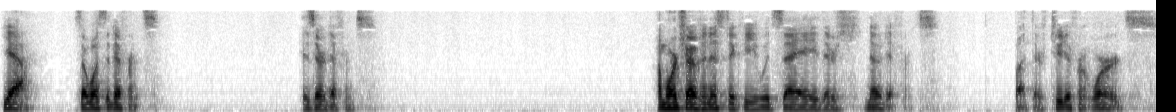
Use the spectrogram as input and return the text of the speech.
Yeah. So what's the difference? Is there a difference? A more chauvinistic view would say there's no difference. But there's two different words,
